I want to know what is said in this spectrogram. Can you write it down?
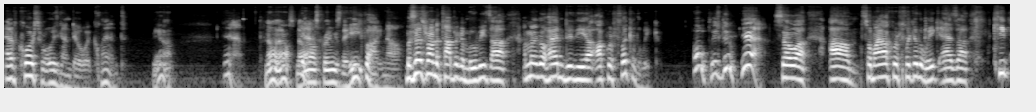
and of course, we're always gonna do it with Clint. Yeah. Yeah, No one else. No one else brings the heat. fuck no. But since we're on the topic of movies, uh, I'm gonna go ahead and do the uh, awkward flick of the week. Oh, please do. Yeah. So uh um so my awkward flick of the week as uh keep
